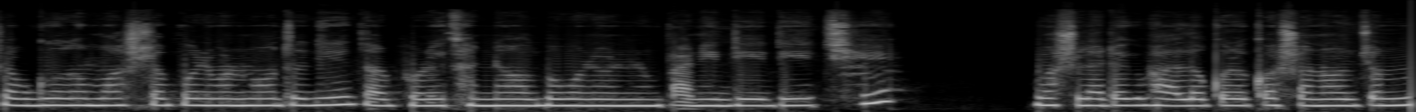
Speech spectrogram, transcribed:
সবগুলো মশলা পরিমাণ মতো দিয়ে তারপর এখানে অল্প পরিমাণ পানি দিয়ে দিয়েছি। মশলাটাকে ভালো করে কষানোর জন্য।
